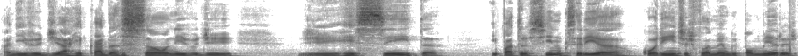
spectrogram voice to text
a nível de arrecadação, a nível de, de receita e patrocínio, que seria Corinthians, Flamengo e Palmeiras,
